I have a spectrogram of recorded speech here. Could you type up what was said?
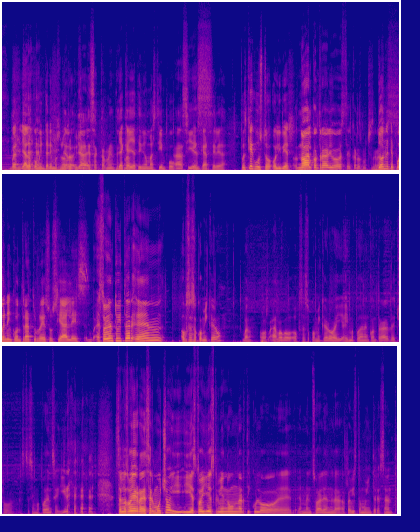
Bueno, ya lo comentaremos en otro episodio. Ya, exactamente. Ya que haya tenido más tiempo en cartelera. Pues qué gusto, Olivier. No, al contrario, este, Carlos, muchas gracias. ¿Dónde te pueden encontrar tus redes sociales? Estoy en Twitter en Obseso Comiquero bueno, arroba obseso comiquero, ahí, ahí me pueden encontrar, de hecho, este sí me pueden seguir. Se los voy a agradecer mucho y, estoy escribiendo un artículo eh, mensual en la revista muy interesante,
